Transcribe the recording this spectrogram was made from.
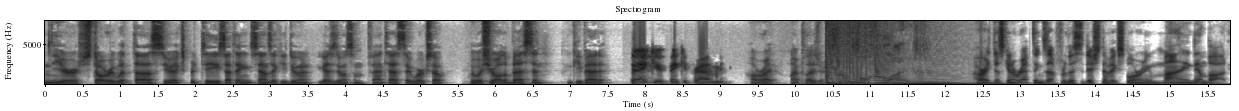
your story with us, your expertise. I think it sounds like you're doing, you guys are doing some fantastic work. So we wish you all the best and, and keep at it. Thank you. Thank you for having me. All right. My pleasure. All right. That's going to wrap things up for this edition of Exploring Mind and Body.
